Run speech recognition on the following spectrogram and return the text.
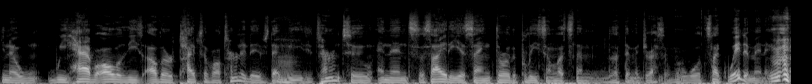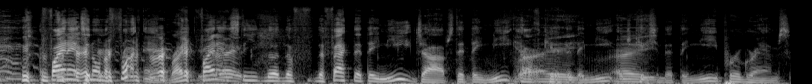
you know, we have all of these other types of alternatives that Mm-hmm. we need to turn to, and then society is saying throw the police and let them let them address it. Well, it's like wait a minute, finance it on the front end, right? Right, Finance right. the, the the the fact that they need jobs, that they need healthcare, that they need right. education, that they need programs.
